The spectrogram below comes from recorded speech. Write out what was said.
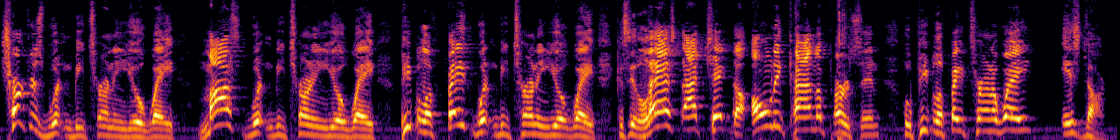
Churches wouldn't be turning you away. Mosques wouldn't be turning you away. People of faith wouldn't be turning you away. Because the last I checked, the only kind of person who people of faith turn away is darkness,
